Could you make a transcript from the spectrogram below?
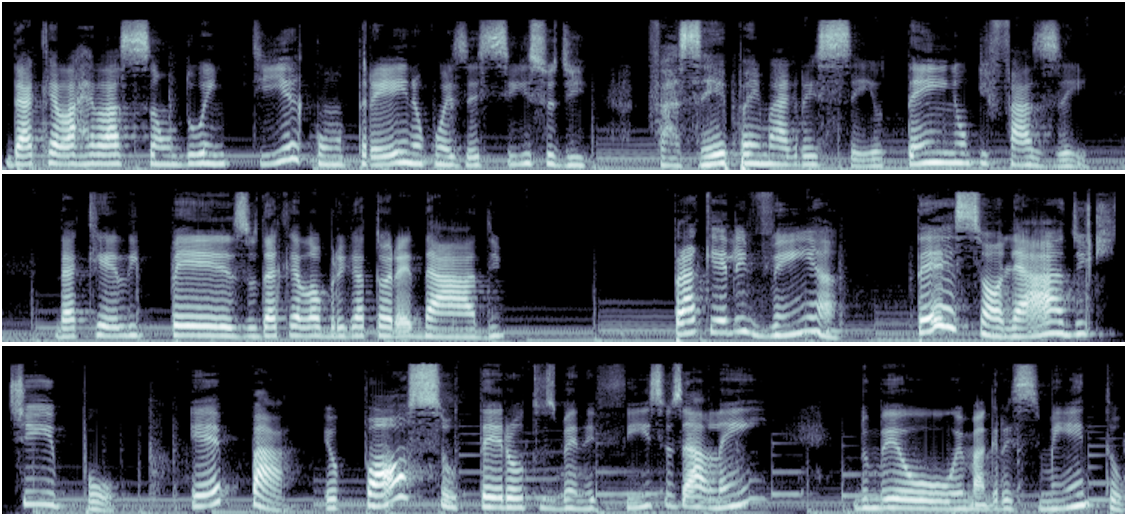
daquela relação doentia com o treino, com o exercício de fazer para emagrecer, eu tenho que fazer daquele peso, daquela obrigatoriedade, para que ele venha ter esse olhar de que tipo, epa, eu posso ter outros benefícios além do meu emagrecimento?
